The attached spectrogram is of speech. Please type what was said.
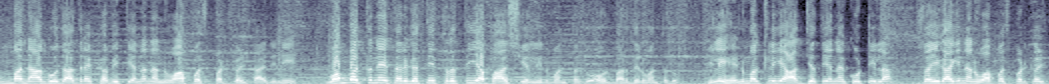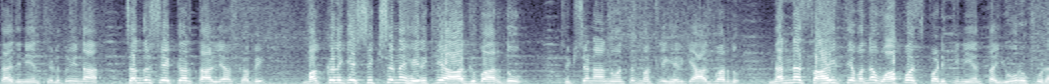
ಅಮ್ಮನಾಗೋದಾದ್ರೆ ಕವಿತೆಯನ್ನ ನಾನು ವಾಪಸ್ ಪಡ್ಕೊಳ್ತಾ ಇದ್ದೀನಿ. ಒಂಬತ್ತನೇ ತರಗತಿ ತೃತೀಯ ಭಾಷೆಯಲ್ಲಿರುವಂಥದ್ದು, ಅವ್ರು ಬರೆದಿರುವಂಥದ್ದು. ಇಲ್ಲಿ ಹೆಣ್ಮಕ್ಳಿಗೆ ಆದ್ಯತೆಯನ್ನು ಕೊಟ್ಟಿಲ್ಲ. ಸೊ, ಹೀಗಾಗಿ ನಾನು ವಾಪಸ್ ಪಡ್ಕೊಳ್ತಾ ಇದ್ದೀನಿ ಅಂತ ಹೇಳಿದ್ರು. ಇನ್ನು ಚಂದ್ರಶೇಖರ್ ತಾಳ್ಯ, ಕವಿ ಮಕ್ಕಳಿಗೆ ಶಿಕ್ಷಣ ಹೇರಿಕೆ ಆಗಬಾರ್ದು. ಶಿಕ್ಷಣ ಅನ್ನುವಂಥದ್ದು ಮಕ್ಕಳಿಗೆ ಹೇರಿಕೆ ಆಗಬಾರ್ದು. ನನ್ನ ಸಾಹಿತ್ಯವನ್ನು ವಾಪಸ್ ಪಡಿತೀನಿ ಅಂತ ಇವರು ಕೂಡ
